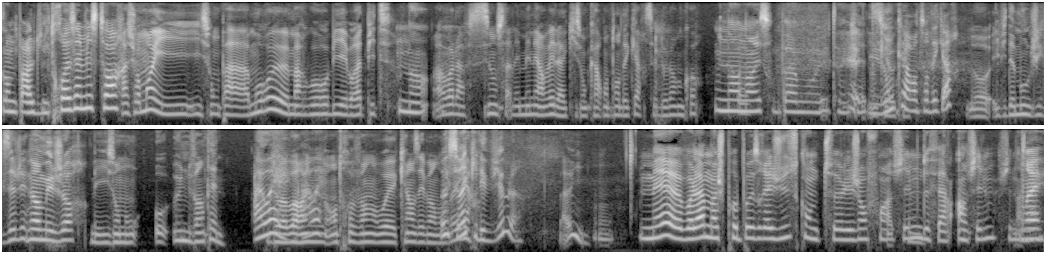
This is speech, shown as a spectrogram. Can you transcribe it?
on te parle d'une troisième histoire. Rassure-moi, ils, ils sont pas amoureux, Margot Robbie et Brad Pitt. Non, Ah voilà, sinon ça allait m'énerver là, qu'ils ont 40 ans d'écart, ces deux-là encore. non, Ouais. non, ils sont pas amoureux, t'inquiète. Ils ont ok. 40 ans d'écart? Non, évidemment que j'exagère. Non mais genre. Mais ils en ont une vingtaine. Ah Ils ouais. doivent avoir ah une- entre 20, ouais, 15 et 20 ans. Oui, c'est vrai qu'il est vieux là. Bah oui. Mais euh, voilà, moi je proposerais juste quand euh, les gens font un film Mhm. de faire un film finalement. Ouais.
